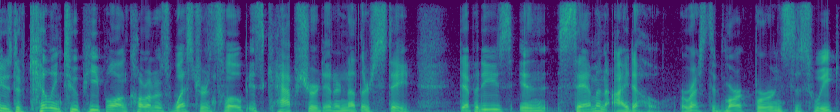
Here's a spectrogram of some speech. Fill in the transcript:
Accused of killing two people on Colorado's western slope is captured in another state. Deputies in Salmon, Idaho arrested Mark Burns this week.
